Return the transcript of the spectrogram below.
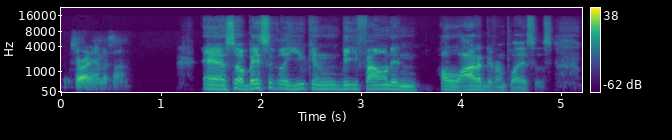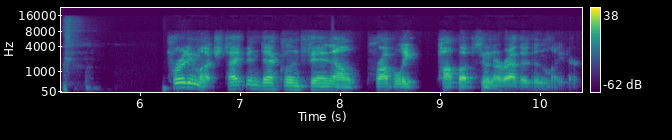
books are on Amazon. And so basically, you can be found in a lot of different places. Pretty much. Type in Declan Finn. I'll probably pop up sooner rather than later.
